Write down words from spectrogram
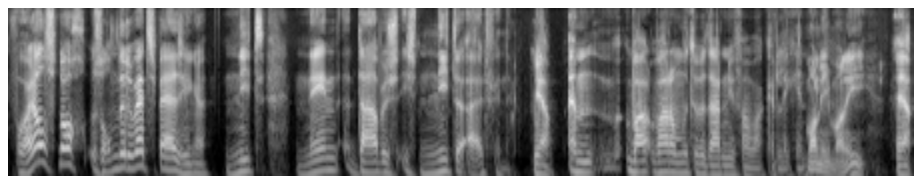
vooralsnog zonder wetswijzigingen niet. Nee, Dabus is niet de uitvinder. Ja, en waarom moeten we daar nu van wakker liggen? Money, money. Ja,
